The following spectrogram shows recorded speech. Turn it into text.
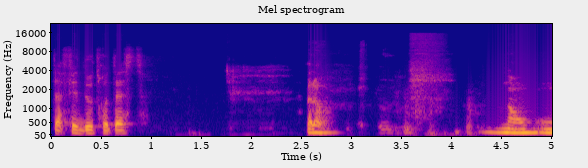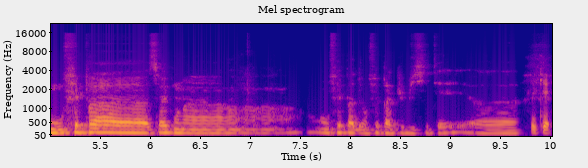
tu as fait d'autres tests? Alors, non, on fait pas. C'est vrai qu'on a, on fait pas, on fait pas de publicité. Euh, ok.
